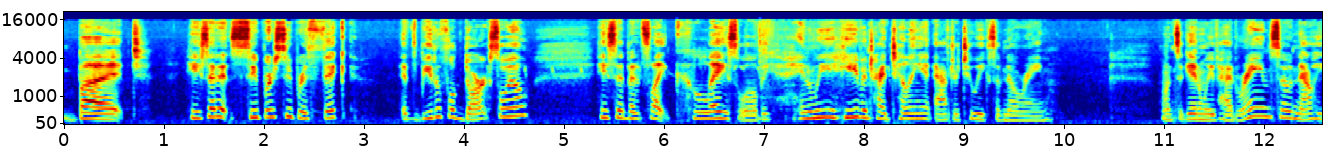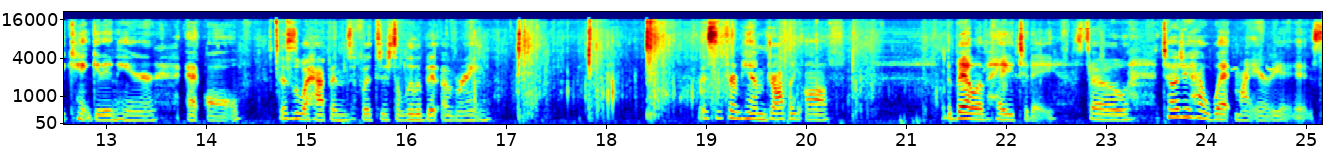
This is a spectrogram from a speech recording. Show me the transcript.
but he said it's super, super thick. It's beautiful dark soil. He said, but it's like clay soil. And we he even tried tilling it after two weeks of no rain. Once again, we've had rain, so now he can't get in here at all. This is what happens with just a little bit of rain. This is from him dropping off the bale of hay today. So it tells you how wet my area is.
